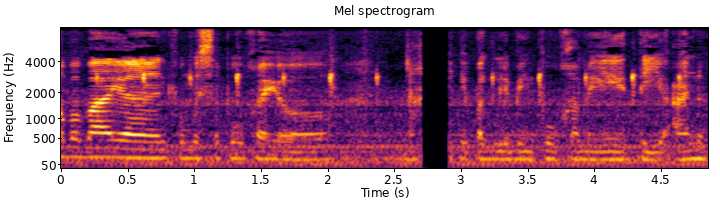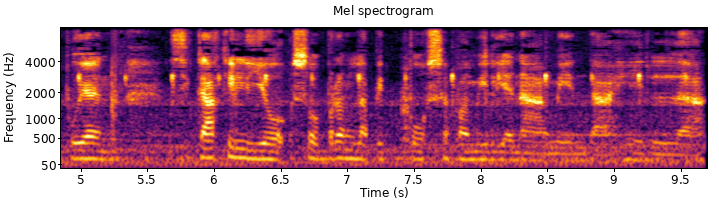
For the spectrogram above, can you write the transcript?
kababayan. Kumusta po kayo? Nakikipaglibing po kami. Tiyo, ano po yan? Si Kakilyo, sobrang lapit po sa pamilya namin dahil ah,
